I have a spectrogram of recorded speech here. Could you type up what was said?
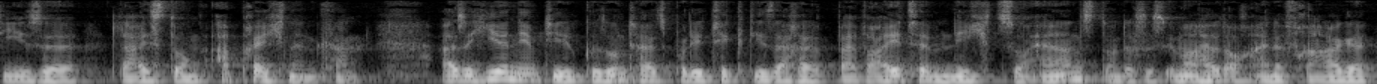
diese Leistung abrechnen kann. Also hier nimmt die Gesundheitspolitik die Sache bei weitem nicht so ernst und das ist immer halt auch eine Frage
